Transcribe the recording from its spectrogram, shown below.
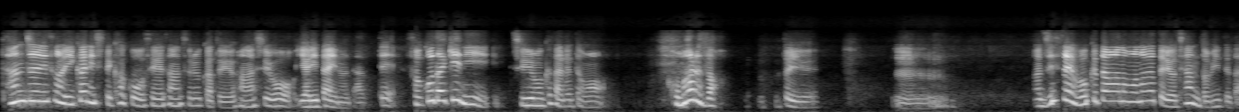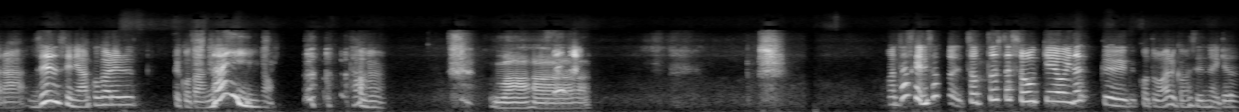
単純にそのいかにして過去を生産するかという話をやりたいのであって、そこだけに注目されても困るぞといううん。まあ実際僕玉の物語をちゃんと見てたら、前世に憧れるってことはないんよ。多分。まあ、まあ確かにちょっと、ちょっとした象形を抱くこともあるかもしれないけど、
